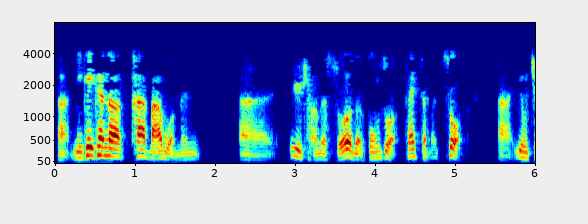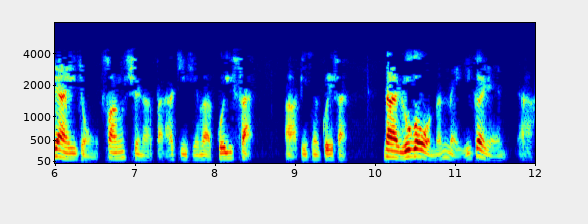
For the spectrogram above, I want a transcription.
啊。你可以看到，他把我们呃日常的所有的工作该怎么做啊，用这样一种方式呢，把它进行了规范啊，进行规范。那如果我们每一个人啊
